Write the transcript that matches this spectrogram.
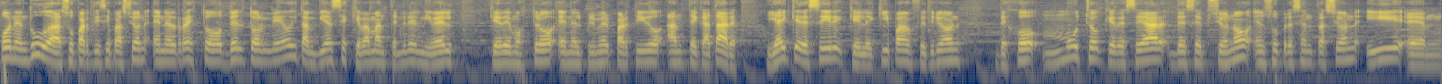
pone en duda su participación en el resto del torneo y también si es que va a mantener el nivel que demostró en el primer partido ante Qatar. Y hay que decir que el equipo anfitrión dejó mucho que desear, decepcionó en su presentación y em,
